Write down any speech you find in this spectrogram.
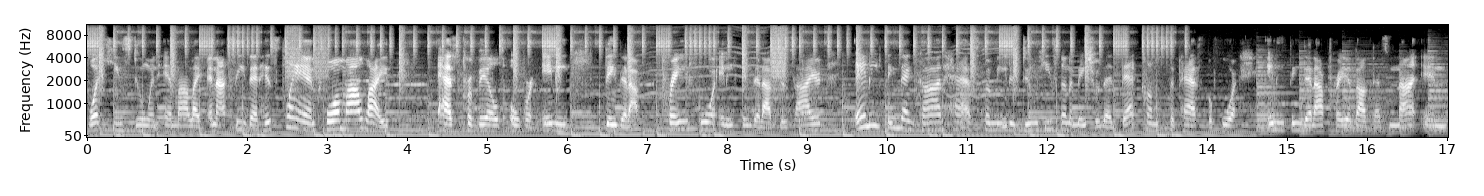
what He's doing in my life. And I see that His plan for my life has prevailed over anything that I've prayed for, anything that I've desired, anything that God has for me to do, He's going to make sure that that comes to pass before anything that I pray about that's not in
